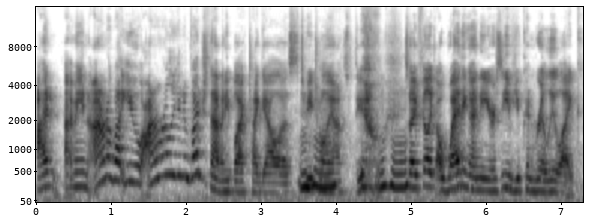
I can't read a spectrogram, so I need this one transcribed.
I I mean, I don't know about you. I don't really get invited to that many black tie galas, to be totally Mm-hmm. honest with you. So I feel like a wedding on New Year's Eve you can really like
